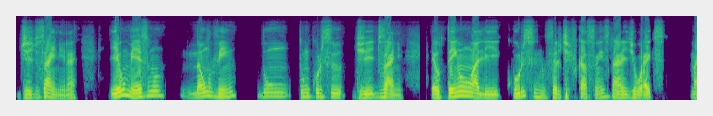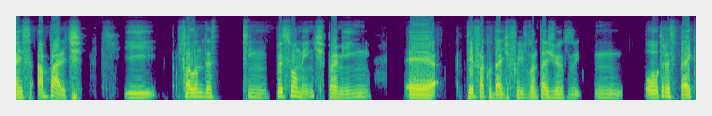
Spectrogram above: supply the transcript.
De design, né? Eu mesmo não vim de um, de um curso de design. Eu tenho ali cursos, certificações na área de UX, mas à parte. E falando assim, pessoalmente, para mim, é, ter faculdade foi vantajoso em outro aspecto,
